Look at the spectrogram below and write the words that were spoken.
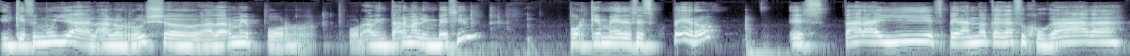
Y que soy muy a, a lo rush, a darme por, por aventarme a lo imbécil. Porque me desespero estar ahí esperando a que haga su jugada.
